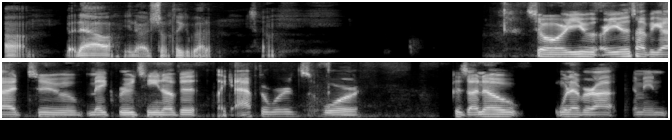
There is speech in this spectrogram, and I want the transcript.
Um, but now, you know, I just don't think about it. So. So are you are you the type of guy to make routine of it like afterwards or cuz I know whenever I I mean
